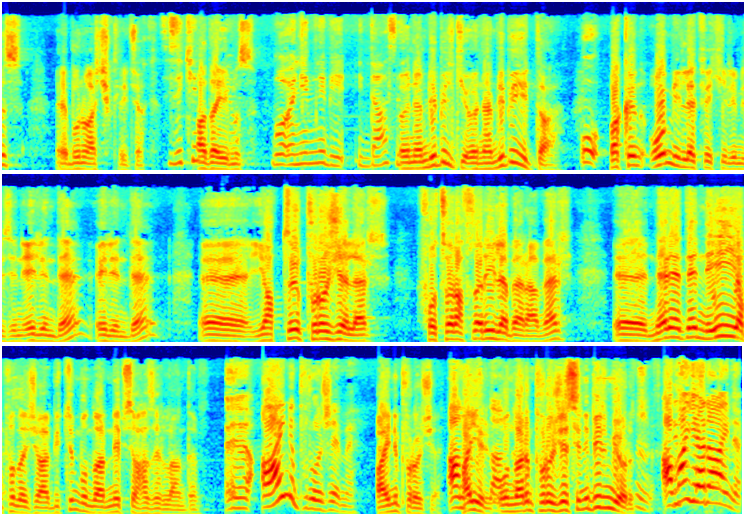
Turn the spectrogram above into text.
Başkanımız e, bunu açıklayacak. Sizi kim Adayımız. dinliyor? Bu önemli bir iddia. Siz Önemli bilgi, önemli bir iddia. O- Bakın o milletvekilimizin elinde elinde e, yaptığı projeler, fotoğraflarıyla beraber e, nerede neyi yapılacağı bütün bunların hepsi hazırlandı. Ee, aynı proje mi? Aynı proje. Hayır, zaten. onların projesini bilmiyoruz. Ama yer aynı.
